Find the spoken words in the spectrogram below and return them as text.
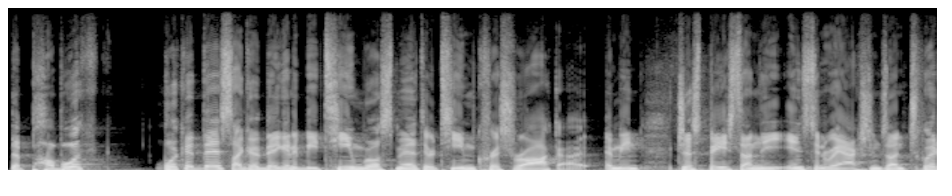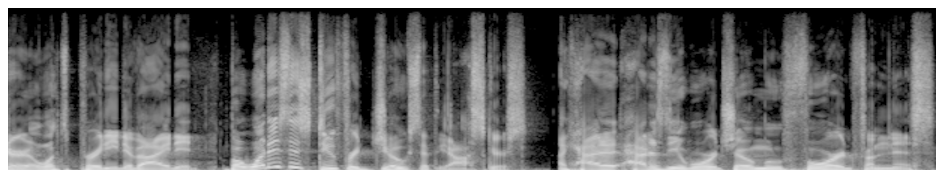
the public look at this. Like, are they going to be Team Will Smith or Team Chris Rock? I, I mean, just based on the instant reactions on Twitter, it looked pretty divided. But what does this do for jokes at the Oscars? Like, how, how does the award show move forward from this?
